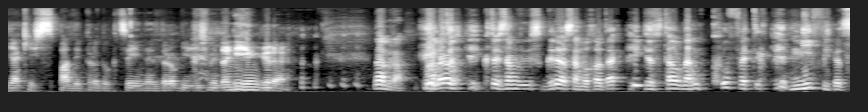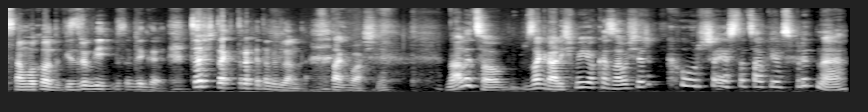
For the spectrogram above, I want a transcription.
jakieś spady produkcyjne, zrobiliśmy do nich grę. Dobra, ale Ktoś, ktoś zamówił grę o samochodach i dostał nam kupę tych mifli od samochodów i zrobiliśmy sobie grę. Coś tak trochę to wygląda. tak właśnie. No ale co, zagraliśmy i okazało się, że kurczę, jest to całkiem sprytne.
